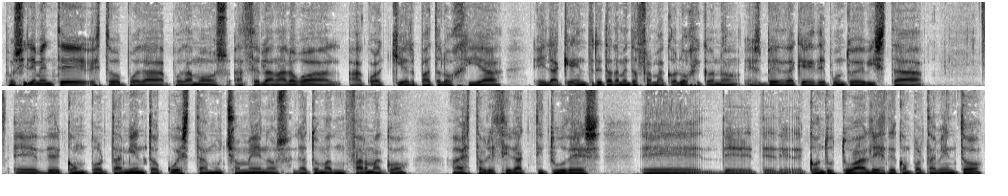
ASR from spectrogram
Posiblemente esto pueda, podamos hacerlo análogo a, a, cualquier patología en la que entre tratamiento farmacológico, ¿no? Es verdad que desde el punto de vista eh, de comportamiento cuesta mucho menos la toma de un fármaco, a establecer actitudes eh, de, de, de, conductuales, de comportamiento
